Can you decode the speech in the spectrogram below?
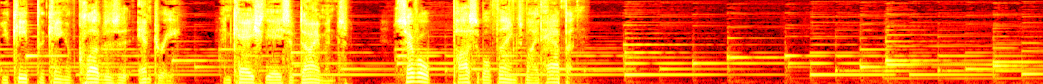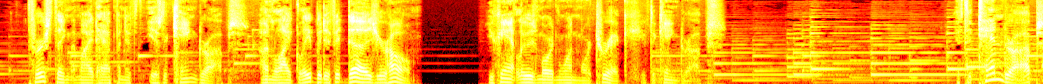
you keep the king of clubs as an entry and cash the ace of diamonds. Several possible things might happen. First thing that might happen if, is the king drops. Unlikely, but if it does, you're home. You can't lose more than one more trick if the king drops. If the 10 drops,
